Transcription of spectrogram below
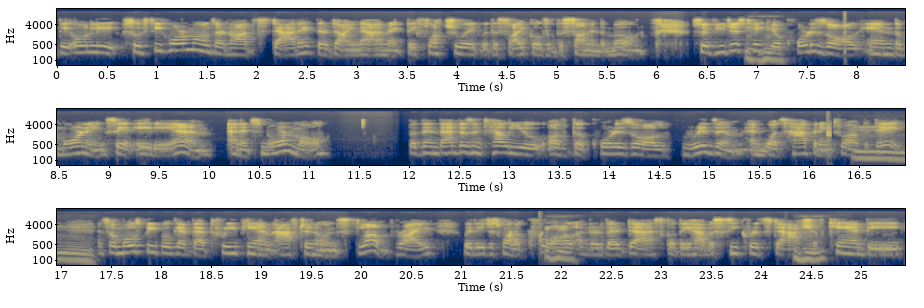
they only so see hormones are not static they're dynamic they fluctuate with the cycles of the sun and the moon so if you just take mm-hmm. your cortisol in the morning say at 8 a.m and it's normal but then that doesn't tell you of the cortisol rhythm and what's happening throughout the day. Mm. And so most people get that 3 p.m. afternoon slump, right? Where they just want to crawl Mm-hmm. under their desk or they have a secret stash of candy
